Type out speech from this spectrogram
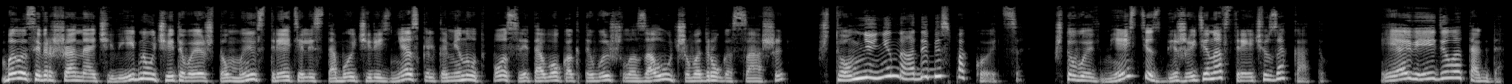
Было совершенно очевидно, учитывая, что мы встретились с тобой через несколько минут после того, как ты вышла за лучшего друга Саши, что мне не надо беспокоиться, что вы вместе сбежите навстречу закату. Я видела тогда,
